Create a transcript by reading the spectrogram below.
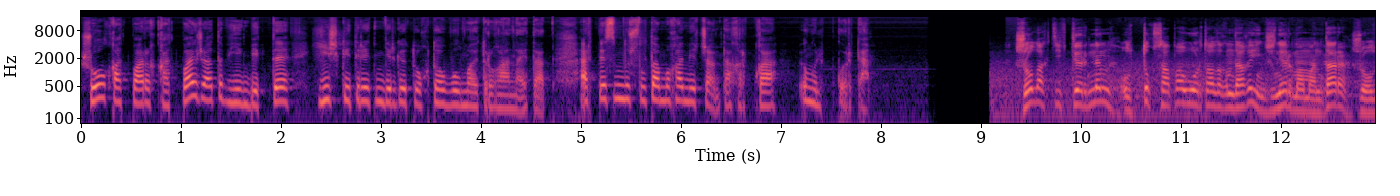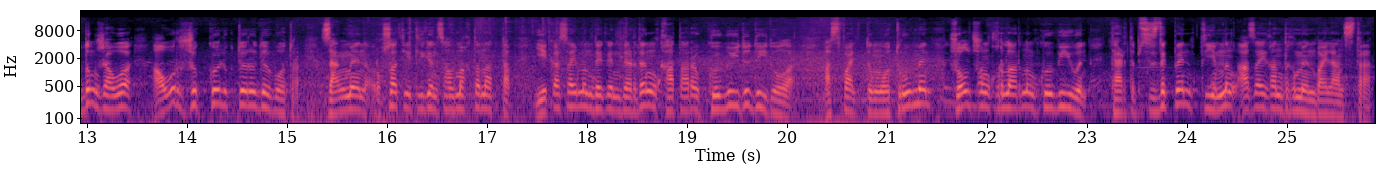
жол қатпары қатпай жатып еңбекті еш кетіретіндерге тоқтау болмай тұрғанын айтады. Әріптесім Нұрсұлтан Мұхамеджан тақырыпқа үңіліп көрді жол активтерінің ұлттық сапа орталығындағы инженер мамандар жолдың жауы ауыр жүк көліктері деп отыр. Заңмен рұқсат етілген салмақтан аттап екі асаймын дегендердің қатары көбейді дейді олар. Асфальттың отыруы мен жол шұңқырларының көбеюін тәртіпсіздік пен тыйымның азайғандығымен байланыстырады.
